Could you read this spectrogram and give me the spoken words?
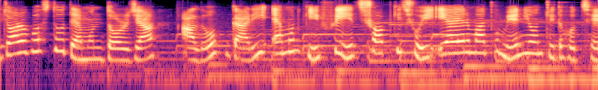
জড়বস্তু তেমন দরজা আলো, গাড়ি, এমনকি ফ্রিজ সব কিছুই এআইয়ের মাধ্যমে নিয়ন্ত্রিত হচ্ছে।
